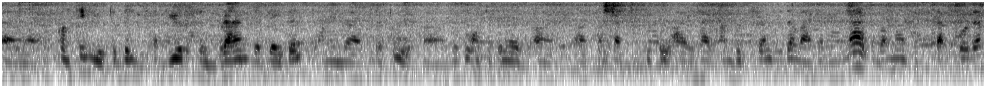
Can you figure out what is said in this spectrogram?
uh, continue to build a beautiful brand that they built. I mean, the, the two the two entrepreneurs are, are fantastic people. I have I'm good friends with them. I have a massive amount of respect for them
